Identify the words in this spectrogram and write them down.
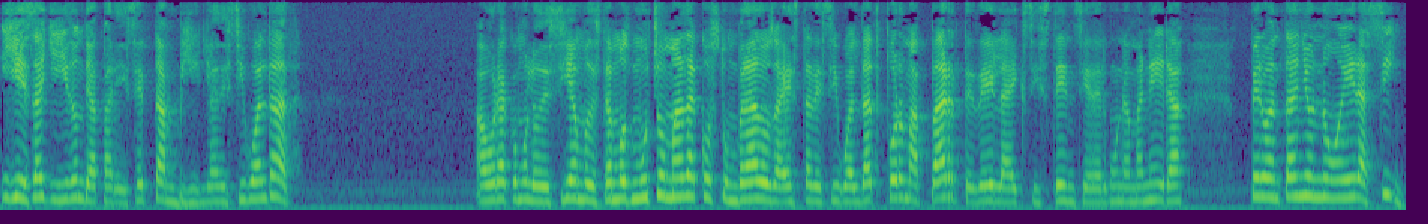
y es allí donde aparece también la desigualdad. Ahora, como lo decíamos, estamos mucho más acostumbrados a esta desigualdad, forma parte de la existencia de alguna manera, pero antaño no era así.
